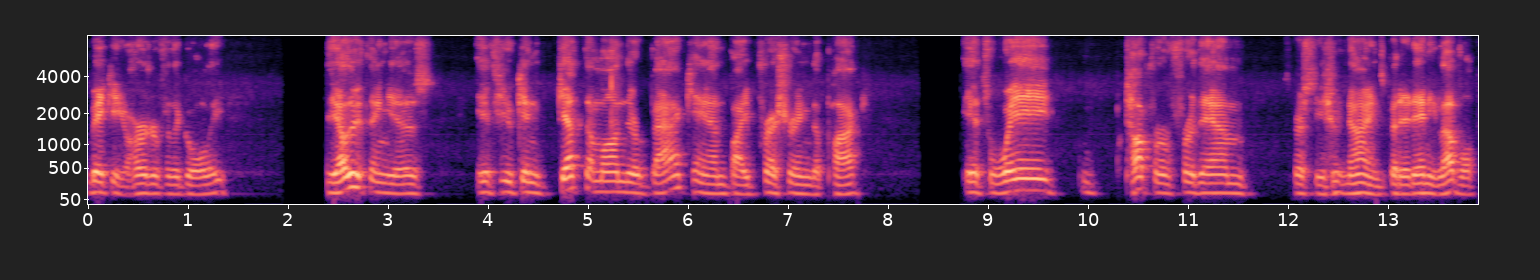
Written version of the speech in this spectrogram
making it harder for the goalie. The other thing is, if you can get them on their backhand by pressuring the puck, it's way tougher for them, especially nines, but at any level,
